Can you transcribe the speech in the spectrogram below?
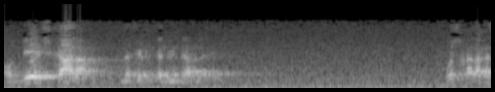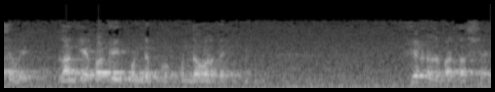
او دیر ښکارا د فقې تدوین راغلی اوس خلک څه وي پلان کې فقې پوند پوندور دی. فقہ زبردست ہے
